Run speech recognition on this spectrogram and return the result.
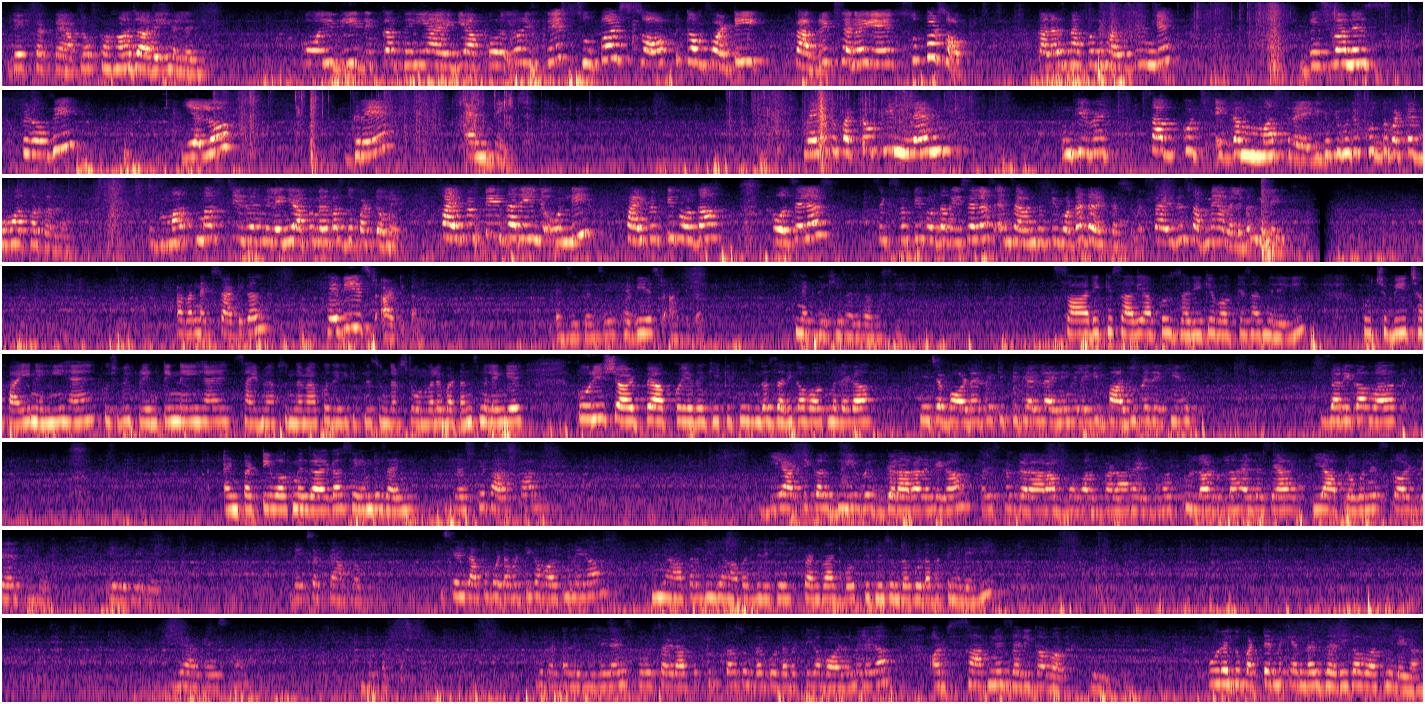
देख सकते हैं आप लोग कहाँ जा रही है लेंथ कोई भी दिक्कत नहीं आएगी आपको। और इतने सुपर सॉफ्ट कंफर्टी फैब्रिक्स है ना ये सुपर सॉफ्ट कलर्स मैं आपको दिखा देती हूँ दिस वन इज़ फिरोजी येलो ग्रे एंड बीच मेरे दुपट्टों की लेंथ उनकी वेट सब कुछ एकदम मस्त रहेगी क्योंकि मुझे खुद दुपट्टे बहुत पसंद है। तो मस्त मस्त चीज़ें मिलेंगी आपको मेरे पास दुपट्टों में। 550 is the range only 550 for the wholesalers 650 for the resellers and 750 for the direct customer sizes सब में अवेलेबल मिलेंगे। अब next article heaviest article as you can say heaviest article neck देखिए पहले बार इसकी। सारी की सारी आपको जरी के वर्क के साथ मिलेगी। कुछ भी छपाई नहीं है, कुछ भी प्रिंटिंग नहीं है। साइड में आप सुंदर, में आपको देखिए कितने सुंदर स्टोन वाले बटन्स मिलेंगे। पूरी शर्ट पे आपको ये देखिए कितनी सुंदर जरी का वर्क मिलेगा। नीचे बॉर्डर पे कितनी प्यारी लाइनिंग मिलेगी। बाजू पे देखिए, जरी का वर्क एंड पट्टी वर्क मिल जाएगा सेम डिज़ाइन ड्रेस के साथ का ये आर्टिकल भी विद गरारा रहेगा, पर इसका गरारा बहुत बड़ा है, बहुत खुला डुला है, जैसे कि आप लोगों ने स्कर्ट वेयर की हो। ये देख लीजिए देख। सकते हैं आप लोग। इसके लिए आपको गोटा पट्टी का वर्क मिलेगा। यहाँ पर भी, यहाँ पर भी देखिए फ्रंट बैक बहुत कितनी सुंदर गोटा पट्टी मिलेगी। ये आ गया इसका। दुपट्टा। दुपट्टा देख लीजिएगा, इस फोर साइड आपको कितना सुंदर गोटा पट्टी का बॉर्डर मिलेगा और साथ में जरी का वर्क पूरे दुपट्टे में के अंदर जरी का वर्क मिलेगा।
